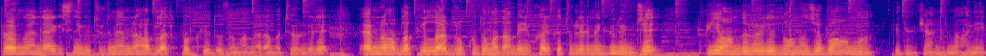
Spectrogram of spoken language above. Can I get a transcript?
Penguen dergisine götürdüm. Emrah Ablak bakıyordu o zamanlar amatörlere. Emrah Ablak yıllardır okuduğum adam benim karikatürlerime gülünce bir anda böyle lan acaba mı dedim kendime. Hani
